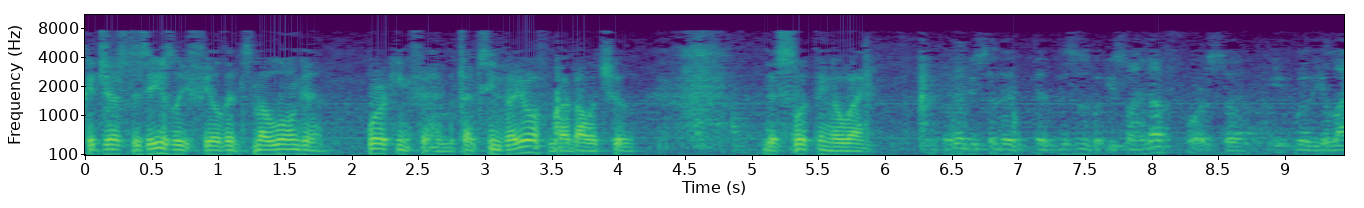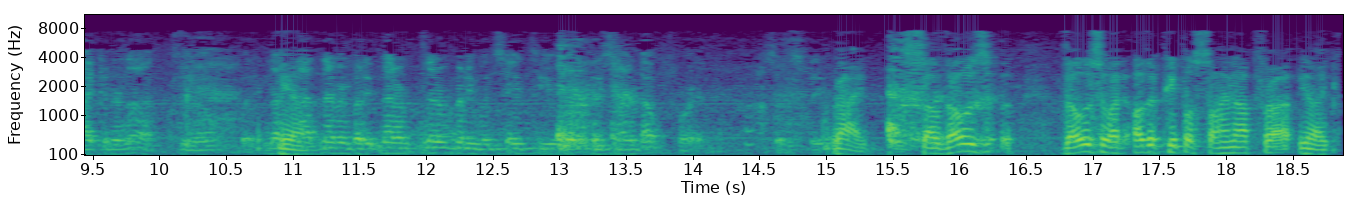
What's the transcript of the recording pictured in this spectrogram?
could just as easily feel that it's no longer working for him, which I've seen very often by Balachua. They're slipping away. But you said that, that, this is what you signed up for, so whether you like it or not, you know. But not, yeah. not everybody, not, not everybody would say to you that they signed up for it, so to speak. Right. So those those who had other people sign up for, you know, like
